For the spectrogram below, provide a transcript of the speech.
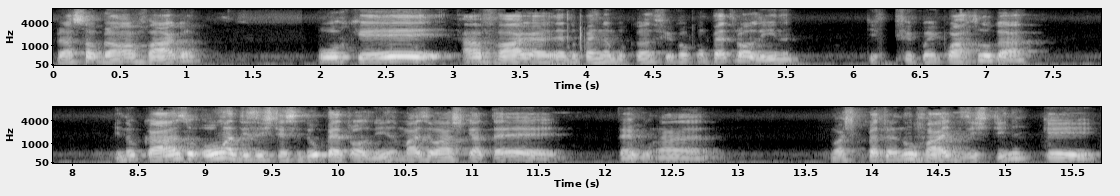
para sobrar uma vaga, porque a vaga é do Pernambucano ficou com Petrolina, que ficou em quarto lugar. E no caso, ou uma desistência do Petrolina, mas eu acho que até. Eu acho que o Petrolina não vai desistir, né? Porque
